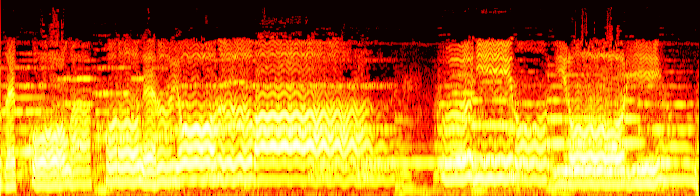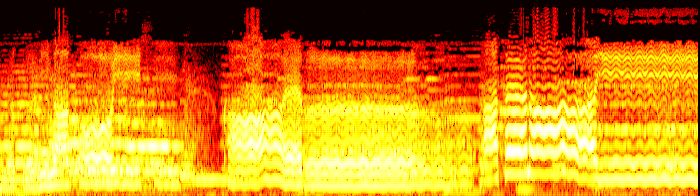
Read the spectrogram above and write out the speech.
風っ子が転げる夜は国のいろりのぬくみが恋し帰るあてない。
